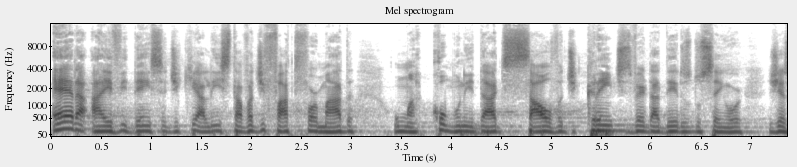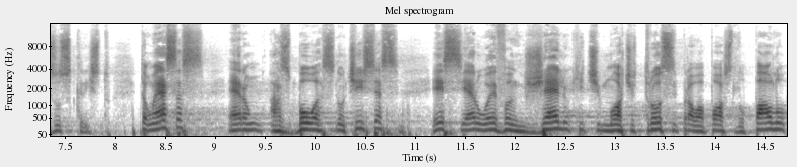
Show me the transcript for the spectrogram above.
era a evidência de que ali estava de fato formada uma comunidade salva de crentes verdadeiros do Senhor Jesus Cristo. Então, essas eram as boas notícias, esse era o evangelho que Timóteo trouxe para o apóstolo Paulo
